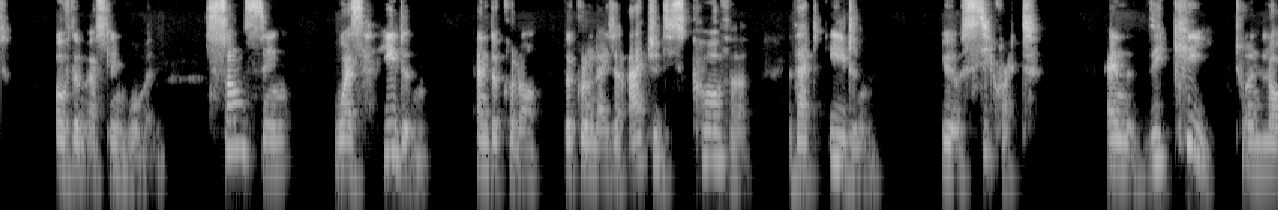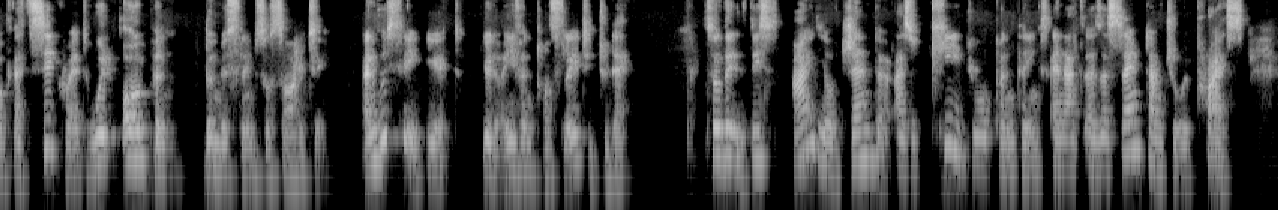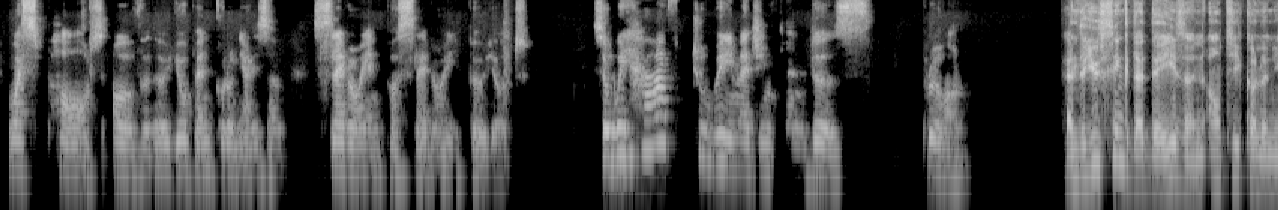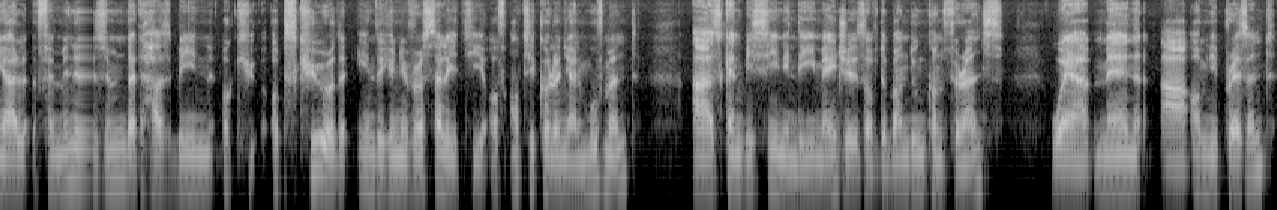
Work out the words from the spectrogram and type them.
of the Muslim woman. Something was hidden, and the, colon, the colonizer had to discover that hidden, you know, secret. And the key to unlock that secret will open the Muslim society. And we see it, you know, even translated today. So the, this idea of gender as a key to open things and at, at the same time to repress was part of the European colonialism, slavery and post-slavery period. So we have to reimagine genders, plural. And do you think that there is an anti colonial feminism that has been obscured in the universality of anti colonial movement, as can be seen in the images of the Bandung Conference, where men are omnipresent,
